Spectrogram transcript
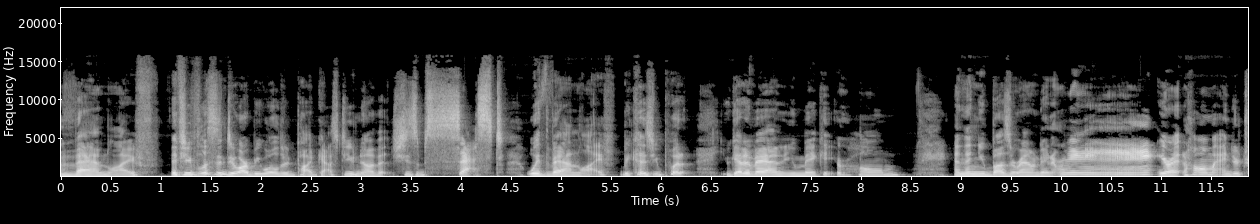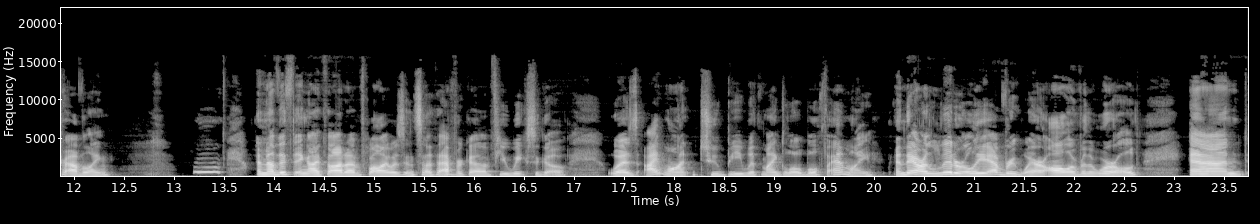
van life. If you've listened to our Bewildered podcast, you know that she's obsessed with van life because you put you get a van, you make it your home, and then you buzz around and. You're at home and you're traveling. Another thing I thought of while I was in South Africa a few weeks ago was I want to be with my global family. And they are literally everywhere, all over the world. And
